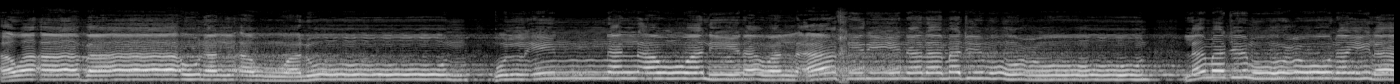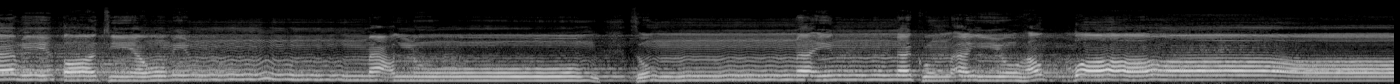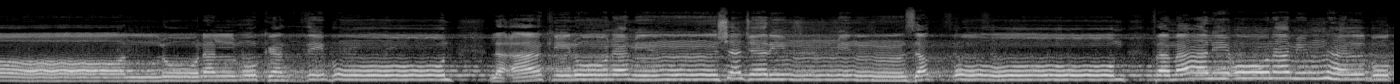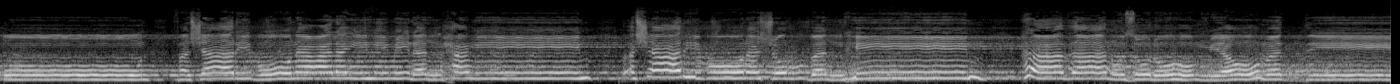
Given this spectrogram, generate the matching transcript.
أو آباؤنا الأولون قل إن الأولين والآخرين لمجموعون لمجموعون إلى ميقات يوم معلوم ثم إنكم أيها الضالون المكذبون لآكلون من شجر من زقوم فمالئون منها البطون فشاربون عليه من الحميم فشاربون شرب الهين هذا نزلهم يوم الدين.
